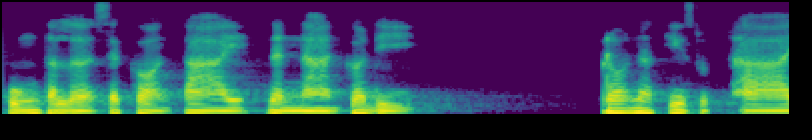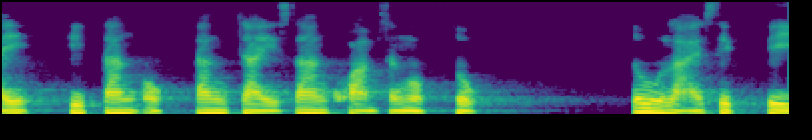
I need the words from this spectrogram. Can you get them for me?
ฟุ้งเตลิดซะก่อนตายนานๆก็ดี เพราะนาทีสุดท้ายที่ตั้งอกตั้งใจสร้างความสงบสุขสู้หลายสิบปี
